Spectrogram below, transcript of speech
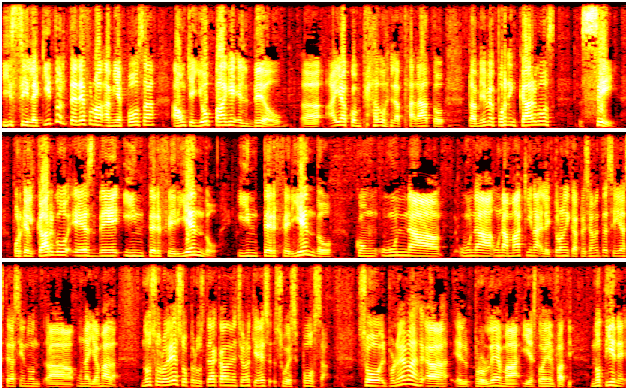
y si le quito el teléfono a mi esposa, aunque yo pague el bill, haya comprado el aparato, ¿también me ponen cargos? Sí, porque el cargo es de interfiriendo, interfiriendo con una, una, una máquina electrónica, especialmente si ella esté haciendo un- ah, una llamada. No solo eso, pero usted acaba de mencionar que es su esposa. So, el problema, ah, el problema, y estoy enfatizando, no tiene,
